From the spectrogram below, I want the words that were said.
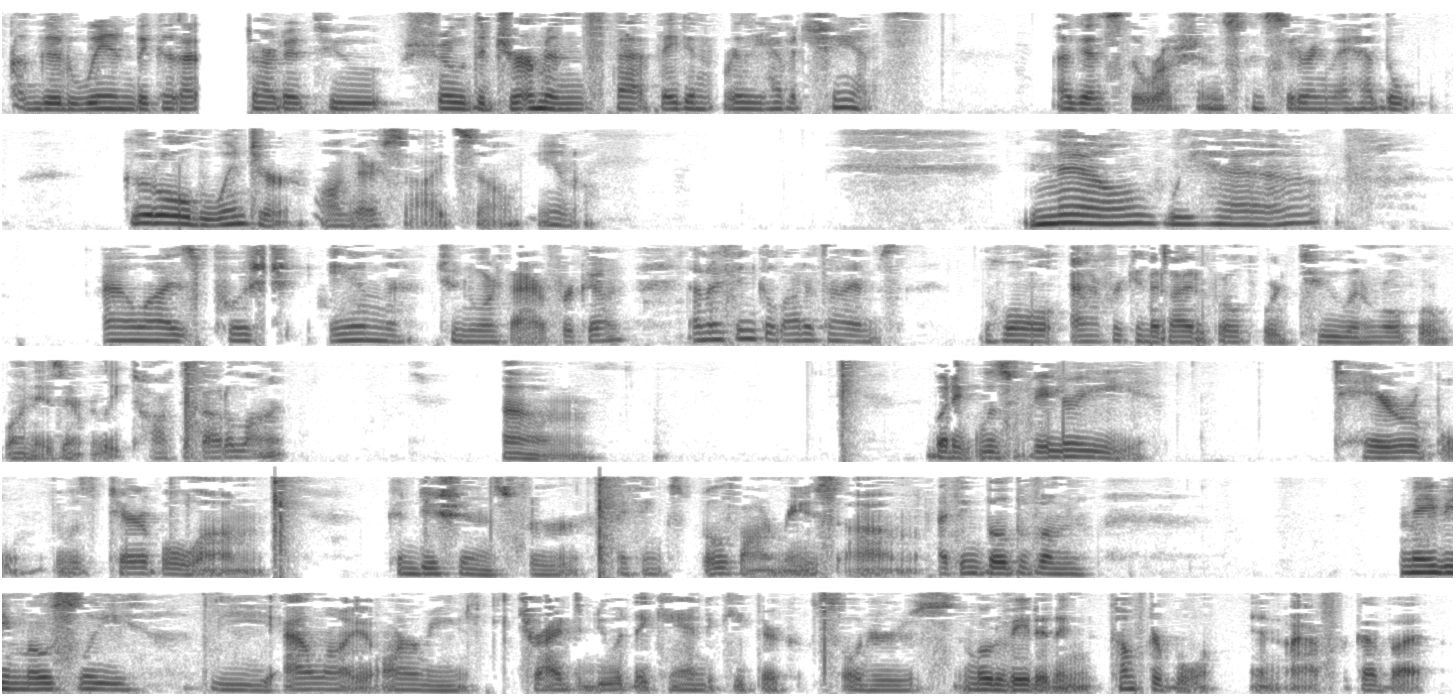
a good win because I started to show the Germans that they didn't really have a chance against the Russians, considering they had the good old winter on their side. So you know. Now we have Allies push in to North Africa, and I think a lot of times the whole African side of World War II and World War One isn't really talked about a lot. Um, but it was very terrible. It was terrible um, conditions for I think both armies. Um, I think both of them, maybe mostly the Allied army, tried to do what they can to keep their soldiers motivated and comfortable in Africa, but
